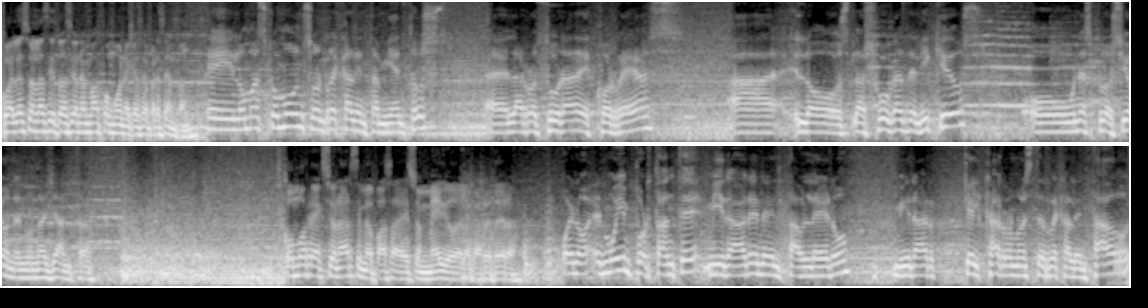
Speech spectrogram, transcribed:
¿Cuáles son las situaciones más comunes que se presentan? Eh, lo más común son recalentamientos, eh, la rotura de correas, a los, las fugas de líquidos o una explosión en una llanta. ¿Cómo reaccionar si me pasa eso en medio de la carretera? Bueno, es muy importante mirar en el tablero, mirar que el carro no esté recalentado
